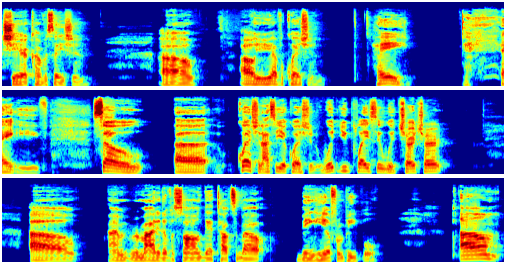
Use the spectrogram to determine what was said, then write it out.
share a conversation uh, oh, you have a question. Hey, hey, Eve. So, uh, question. I see your question. Would you place it with church hurt? Uh, I'm reminded of a song that talks about being healed from people. Um,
